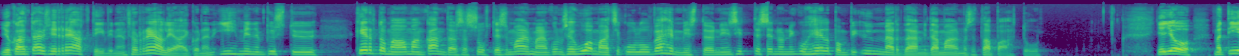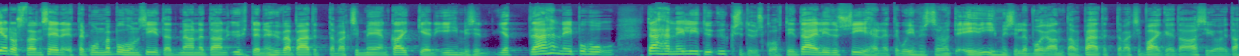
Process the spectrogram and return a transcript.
joka on täysin reaktiivinen, se on reaaliaikoinen. Ihminen pystyy kertomaan oman kantansa suhteessa maailmaan, ja kun se huomaa, että se kuuluu vähemmistöön, niin sitten sen on niin kuin helpompi ymmärtää, mitä maailmassa tapahtuu. Ja joo, mä tiedostan sen, että kun mä puhun siitä, että me annetaan yhteinen hyvä päätettäväksi meidän kaikkien ihmisen, ja tähän ei puhu, tähän ei liity yksityiskohtiin, tämä ei liity siihen, että kun ihmiset sanoo, että ei ihmisille voi antaa päätettäväksi vaikeita asioita,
